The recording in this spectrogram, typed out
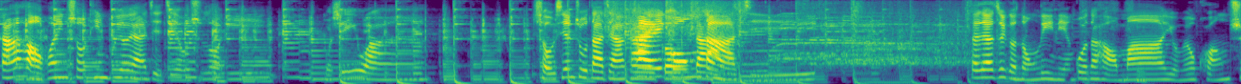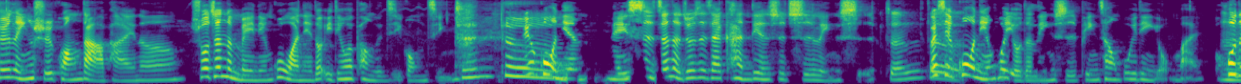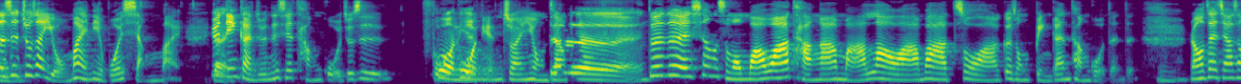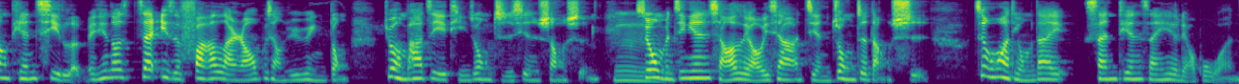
大家好，欢迎收听不优雅姐姐，我是洛伊，我是伊娃。首先祝大家开工大吉！大家这个农历年过得好吗？有没有狂吃零食、狂打牌呢？说真的，每年过完年都一定会胖个几公斤，真的。因为过年没事，真的就是在看电视、吃零食，真的。而且过年会有的零食，平常不一定有卖，或者是就算有卖，你也不会想买，嗯、因为你感觉那些糖果就是。过过年专用这样，对对对，像什么娃娃糖啊、麻辣啊、麻糬啊，各种饼干、糖果等等。嗯，然后再加上天气冷，每天都在一直发懒，然后不想去运动，就很怕自己体重直线上升。嗯，所以我们今天想要聊一下减重这档事。这个话题我们大概三天三夜聊不完。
